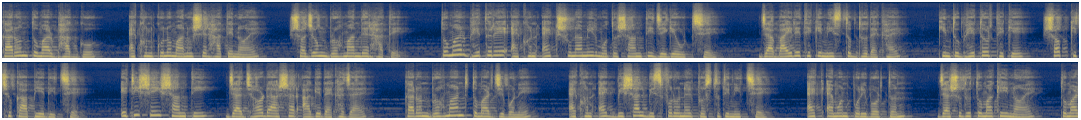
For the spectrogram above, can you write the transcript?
কারণ তোমার ভাগ্য এখন কোনো মানুষের হাতে নয় স্বজং ব্রহ্মাণ্ডের হাতে। তোমার ভেতরে এখন এক সুনামির মতো শান্তি জেগে উঠছে, যা বাইরে থেকে নিস্তব্ধ দেখায়, কিন্তু ভেতর থেকে সব কিছু কাঁপিয়ে দিচ্ছে। এটি সেই শান্তি যা ঝড় আসার আগে দেখা যায়, কারণ ব্রহ্মাণ্ড তোমার জীবনে এখন এক বিশাল বিস্ফোরণের প্রস্তুতি নিচ্ছে, এক এমন পরিবর্তন যা শুধু তোমাকেই নয়, তোমার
